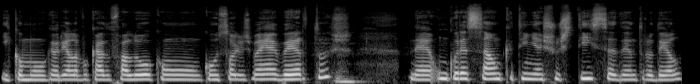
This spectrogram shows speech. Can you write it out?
e, como o Gabriel Avocado falou, com, com os olhos bem abertos, né? um coração que tinha justiça dentro dele.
